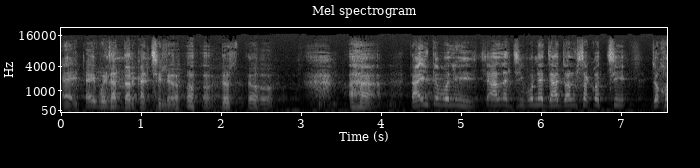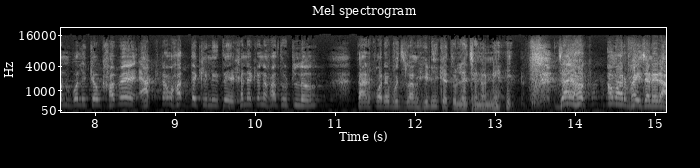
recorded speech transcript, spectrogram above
এইটাই বোঝার দরকার ছিল, দোস্ত। হ্যাঁ। তাই তো বলি চাল জীবনে যা জলসা করছি যখন বলি কেউ খাবে একটাও হাত দেখিনি তো এখানে কেন হাত উঠল? তারপরে বুঝলাম হিড়িকে তুলেছেন উনি। যাই হোক আমার ভাইজানেরা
